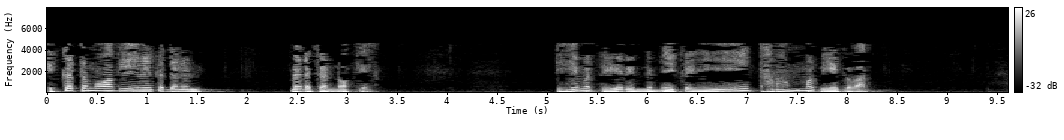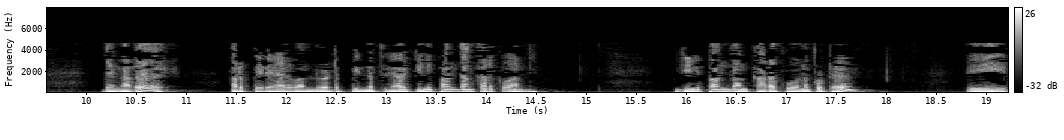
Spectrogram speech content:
එකටම වගේ මේක දැනෙන වැඩ කරනවා කියලා. එහෙම තේරෙන්නේ මේක ඒ තරම්ම වේගවත්. දැන් අර අර පෙරහැරවන් වලට පින්නතුනේ අර ගිනිපන්දම් කරකවන්නේ. ගිනිපන්දම් කරකවනකොට ඒ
